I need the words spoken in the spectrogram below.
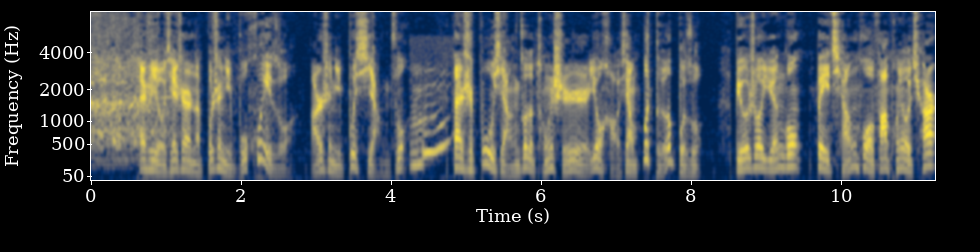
但是有些事儿呢，不是你不会做，而是你不想做。但是不想做的同时，又好像不得不做。比如说，员工被强迫发朋友圈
